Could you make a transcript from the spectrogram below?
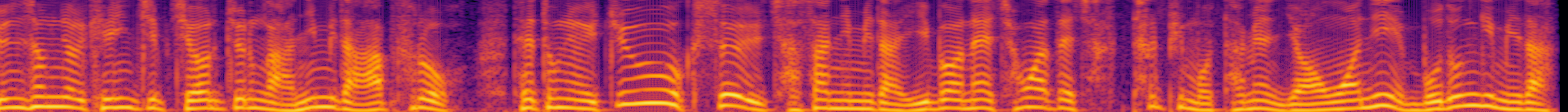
윤석열 개인집 지어주는 거 아닙니다. 앞으로 대통령이 쭉 쓸 자산입니다. 이번에 청와대 탈피 못하면 영원히 못 옮깁니다.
